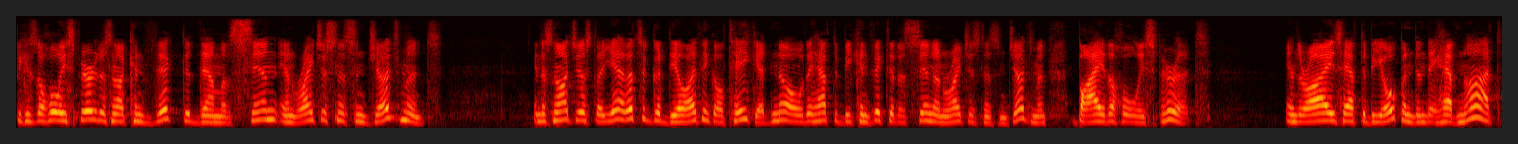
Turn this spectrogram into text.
Because the Holy Spirit has not convicted them of sin and righteousness and judgment. And it's not just a, yeah, that's a good deal. I think I'll take it. No, they have to be convicted of sin and righteousness and judgment by the Holy Spirit. And their eyes have to be opened, and they have not.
